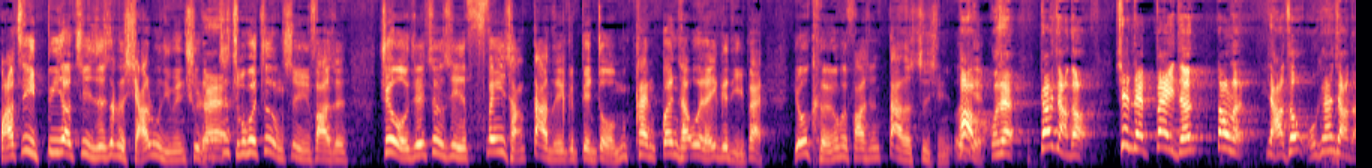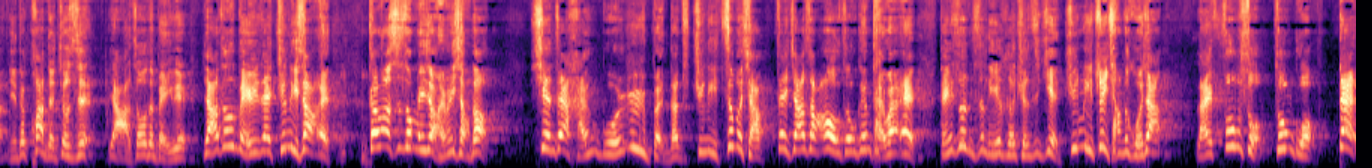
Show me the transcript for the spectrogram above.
把自己逼到自己的这个狭路里面去了，这怎么会这种事情发生？所以我觉得这个事情非常大的一个变动，我们看观察未来一个礼拜，有可能会发生大的事情。好，不是刚刚讲的。现在拜登到了亚洲，我刚刚讲的，你的跨的就是亚洲的北约。亚洲的北约在军力上，哎，刚刚始终没讲，还没想到，现在韩国、日本的军力这么强，再加上澳洲跟台湾，哎，等于说你是联合全世界军力最强的国家来封锁中国。但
